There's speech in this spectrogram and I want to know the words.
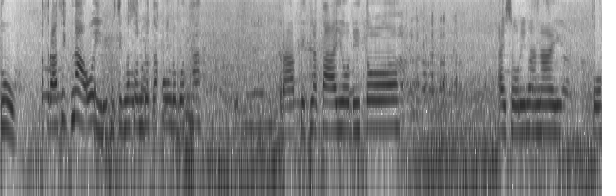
2. Traffic na, oy. Basig masundot akong lubot ha. Traffic na tayo dito. Ay, sorry nanay. Po.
